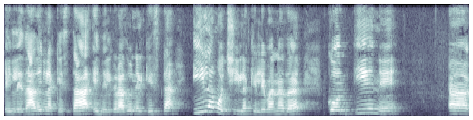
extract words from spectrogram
en la edad en la que está, en el grado en el que está, y la mochila que le van a dar contiene, ah,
